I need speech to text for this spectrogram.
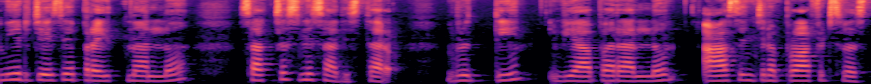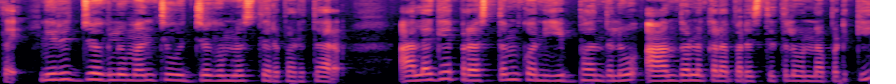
మీరు చేసే ప్రయత్నాల్లో సక్సెస్ని సాధిస్తారు. వృత్తి వ్యాపారాల్లో ఆశించిన ప్రాఫిట్స్ వస్తాయి. నిరుద్యోగులు మంచి ఉద్యోగంలో స్థిరపడతారు. అలాగే ప్రస్తుతం కొన్ని ఇబ్బందులు ఆందోళన కల పరిస్థితులు ఉన్నప్పటికీ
